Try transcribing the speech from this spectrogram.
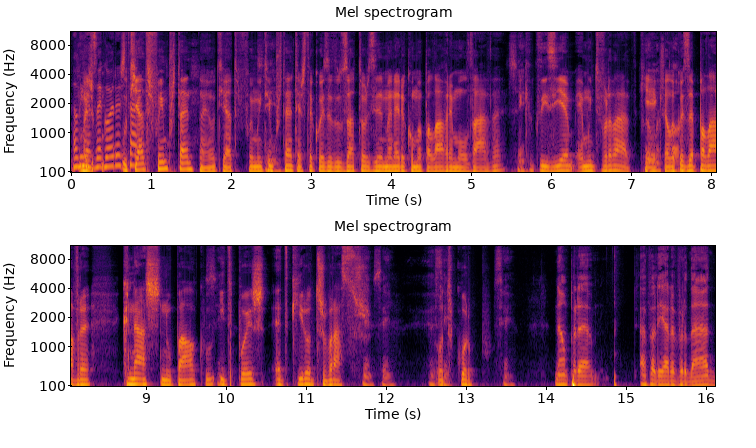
Aliás, mas agora o, está... teatro foi importante, não é? O teatro foi muito Sim. importante. Esta coisa dos atores e da maneira como a palavra é moldada, Sim. aquilo que dizia é muito verdade. Que é aquela coisa, a palavra que nasce no palco Sim. e depois adquire outros braços, Sim, sim. É outro corpo. Sim. Não, para avaliar a verdade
